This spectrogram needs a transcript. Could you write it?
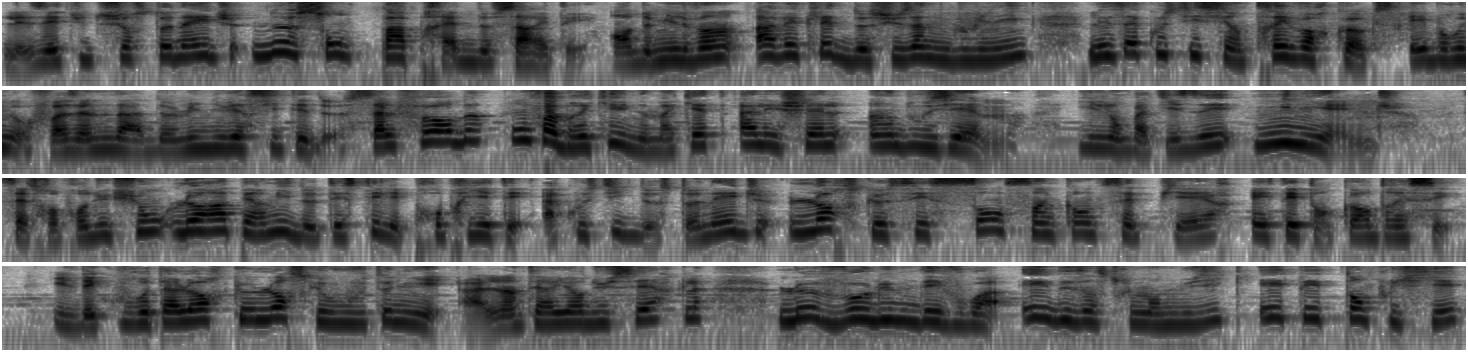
Les études sur Stonehenge ne sont pas prêtes de s'arrêter. En 2020, avec l'aide de Suzanne Greeny, les acousticiens Trevor Cox et Bruno Fazenda de l'université de Salford ont fabriqué une maquette à l'échelle 1 douzième. Ils l'ont baptisée Mini-Enge. Cette reproduction leur a permis de tester les propriétés acoustiques de Stonehenge lorsque ces 157 pierres étaient encore dressées. Ils découvrent alors que lorsque vous vous teniez à l'intérieur du cercle, le volume des voix et des instruments de musique était amplifié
